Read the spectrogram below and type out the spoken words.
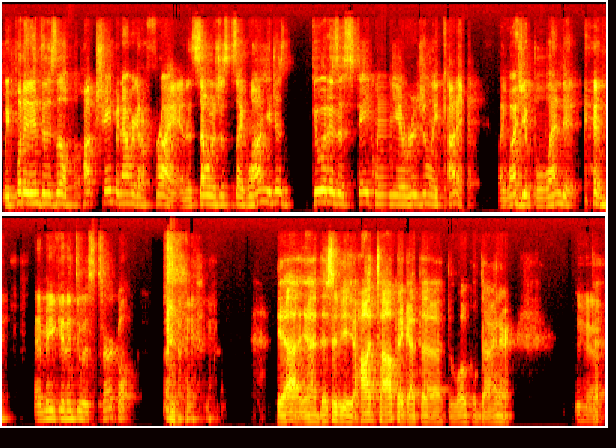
We put it into this little puck shape, and now we're gonna fry it. And then someone was just like, why don't you just do it as a steak when you originally cut it? Like, why'd you blend it and and make it into a circle? Yeah, yeah. This would be a hot topic at the the local diner. Yeah.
